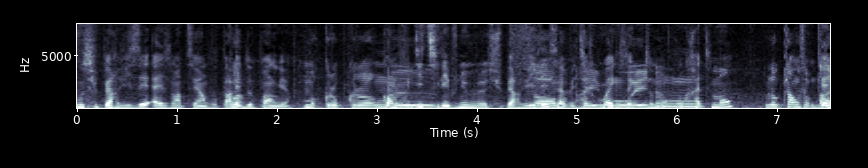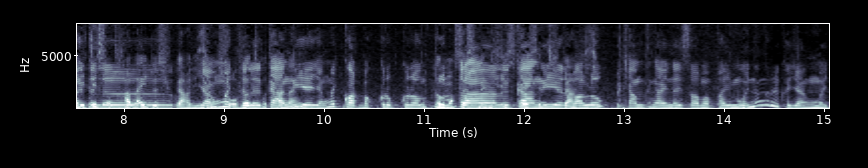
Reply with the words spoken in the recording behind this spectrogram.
ស្មុគស្មាញច្រើនទេបងនួនឧទ្ទិសនាមអមតប៉ ង់ចុះមកជួបខ្ញុំគ្រប់គ្រងនឹងណែនាំការងាររបស់ស21នេះប៉ុណ្ណឹង Il est venu vous superviser à S21. Vous parlez de Pang. Quand vous dites il est venu me superviser, ça veut dire quoi exactement concrètement quel était son travail de supervision sur votre travail Comment ça se manifestait cette supervision ហ្នឹងឬក៏យ៉ាងម៉េច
